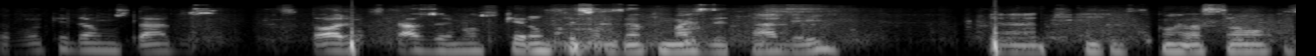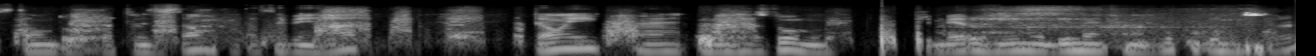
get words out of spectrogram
eu vou aqui dar uns dados históricos, caso os irmãos queiram pesquisar com mais detalhe aí, é, com relação à questão do, da transição, que está ser bem rápido. Então, aí, é, em resumo, primeiro reino ali, né, Nabucodonosor.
